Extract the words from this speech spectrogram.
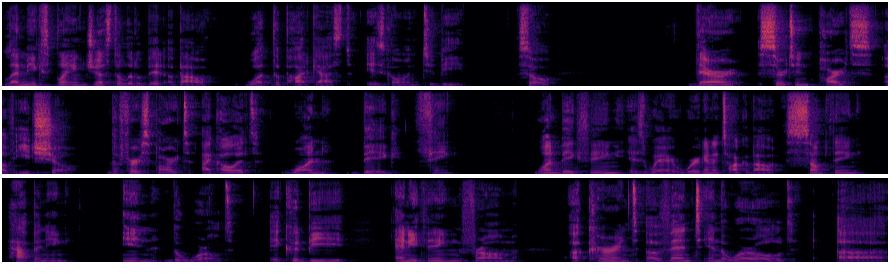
let me explain just a little bit about what the podcast is going to be. So, there are certain parts of each show. The first part, I call it one big thing. One big thing is where we're going to talk about something happening in the world. It could be anything from a current event in the world, uh,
